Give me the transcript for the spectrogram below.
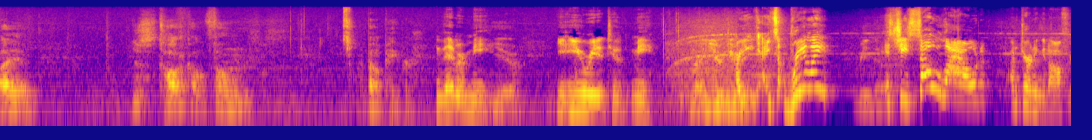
I just talk on the phone about paper. Them or me? You. You, you read it to me. No, you. you Are you? It's, really? Read this. Is she so loud? I'm turning it off.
